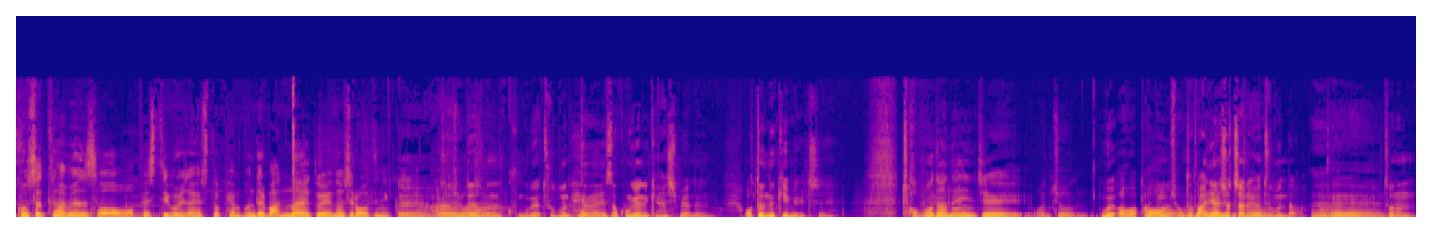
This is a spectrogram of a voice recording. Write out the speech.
콘서트 하면서 페스티벌장에서 또 팬분들 만나야 또 에너지를 얻으니까요. 네. 아, 그죠? 근데 저는 궁금해요. 두 분 해외에서 공연 이렇게 하시면은 어떤 느낌일지. 저보다는 이제 완전. 왜, 어, 더- 아니요, 다 저보다 많이 하셨잖아요, 더- 두분 다. 네. 네. 저는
